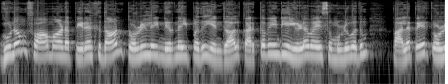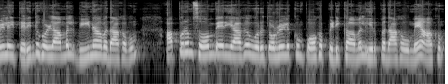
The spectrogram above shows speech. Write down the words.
குணம் ஃபார்ம் ஆன பிறகுதான் தொழிலை நிர்ணயிப்பது என்றால் கற்க வேண்டிய இளவயசு முழுவதும் பல பேர் தொழிலை தெரிந்து கொள்ளாமல் வீணாவதாகவும் அப்புறம் சோம்பேறியாக ஒரு தொழிலுக்கும் போக பிடிக்காமல் இருப்பதாகவுமே ஆகும்.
